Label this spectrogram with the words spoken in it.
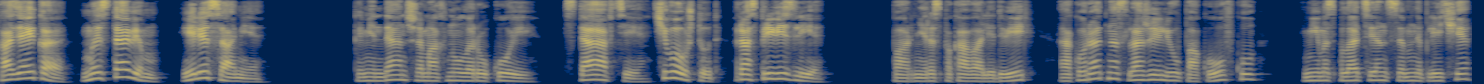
Хозяйка, мы ставим или сами? Комендантша махнула рукой. «Ставьте, чего уж тут, раз привезли». Парни распаковали дверь, аккуратно сложили упаковку, Мимо с полотенцем на плече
